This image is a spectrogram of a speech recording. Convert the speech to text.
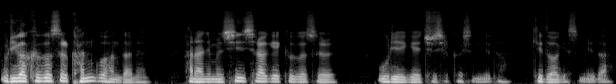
우리가 그것을 간구한다면 하나님은 신실하게 그것을 우리에게 주실 것입니다. 기도하겠습니다.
